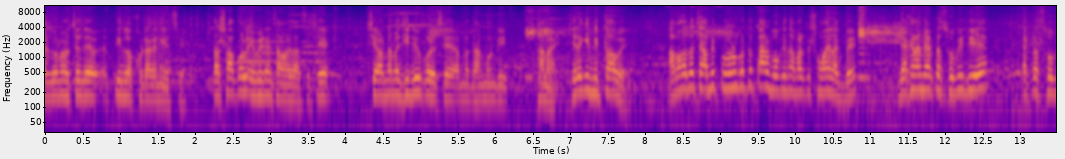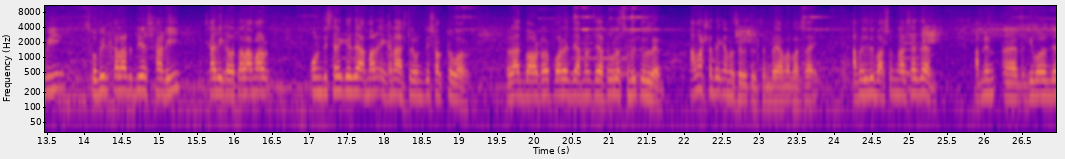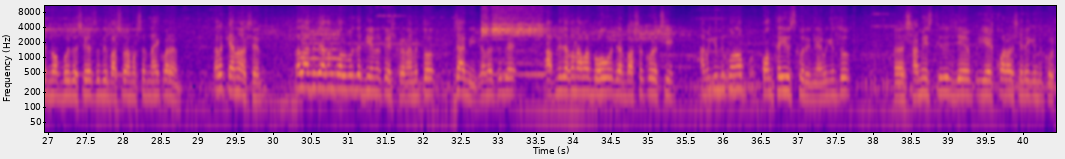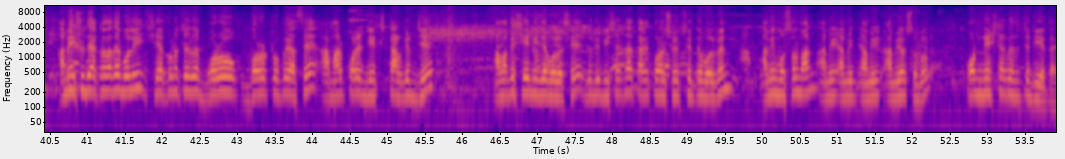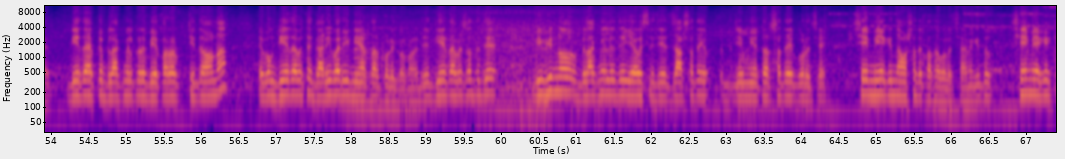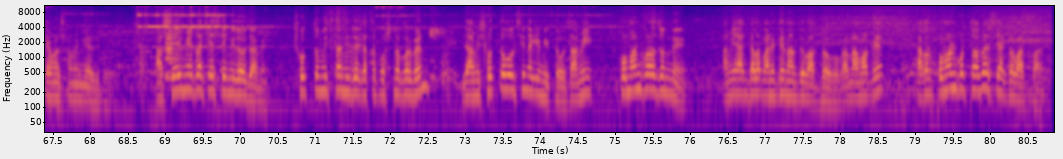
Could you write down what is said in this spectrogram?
একজন হচ্ছে যে, তিন লক্ষ টাকা নিয়েছে। তার সকল এভিডেন্স আমার কাছে আছে। সে সে ওর নামে জিডিও করেছে আপনার ধানমন্ডি থানায়। সেটা কি মিথ্যা হবে? আমার কথা হচ্ছে আমি প্রমাণ করতে পারব, কিন্তু আমার একটু সময় লাগবে। দেখেন আমি একটা ছবি দিয়ে, একটা ছবি, ছবির কালার দিয়ে শাড়ি শাড়ি কালার তাহলে আমার উনত্রিশ তারিখে যে আমার এখানে আসলে উনত্রিশ অক্টোবর, রাত বারোটার পরে যে আমরা যে এতগুলো ছবি তুললেন, আমার সাথে কেন ছবি তুলছেন ভাই আমার বাসায়? আপনি যদি বাসন না সাজান, আপনি কি বলেন যে নব্বই দশকে যদি বাসন আমার সাথে নাই করেন, তাহলে কেন আসেন? তাহলে আপনি যখন বলব যে ডিএনএ টেস্ট করেন, আমি তো জানি। কারণ হচ্ছে যে আপনি যখন আমার বহু বাসর করেছি, আমি কিন্তু কোনো পন্থা ইউজ করিনি। আমি কিন্তু স্বামী স্ত্রীর যে ইয়ে করার সেটা কিন্তু করি। আমি শুধু একটা কথাই বলি, সে এখন হচ্ছে যে বড় বড় টোপে আছে। আমার পরে নেক্সট টার্গেট যে, আমাকে সে নিজে বলেছে, যদি বিশ্বাস না তাকে কোরআন শরীফ ছুঁতে বলবেন। আমি মুসলমান, আমি আমি আমি, আমিও শুভ। ওর নেক্সট টার্গেট হচ্ছে ডিএ তাইব ডিএ তাইবকে ব্ল্যাকমেল করে বিয়ে করার চিন্তা ভাবনা এবং ডিএ তাইবের থেকে গাড়ি বাড়ি নেওয়ার তার পরিকল্পনা। যে ডিএ তাইবের সাথে যে বিভিন্ন ব্ল্যাকমেলের যে ইয়ে হয়েছে, যে যার সাথে যে মেয়েটার সাথে করেছে সেই মেয়ে কিন্তু আমার সাথে কথা বলেছে। আমি কিন্তু সেই মেয়েকে ক্যামেরার সামনে নিয়ে আসব। আর সেই মেয়েটাকে সে নিজেও জানে। সত্য মিথ্যা নিজের কাছে প্রশ্ন করবেন যে আমি সত্য বলছি নাকি মিথ্যা বলছি? আমি প্রমাণ করার জন্যে আমি এক গালা পানিতে নামতে বাধ্য হব। কারণ আমাকে এখন প্রমাণ করতে হবে, সে একটা বাদ পায়।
